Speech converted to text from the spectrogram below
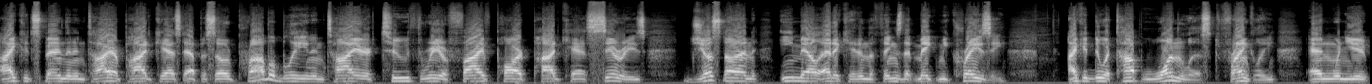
I could spend an entire podcast episode, probably an entire two, three, or five part podcast series just on email etiquette and the things that make me crazy. I could do a top one list, frankly, and when you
